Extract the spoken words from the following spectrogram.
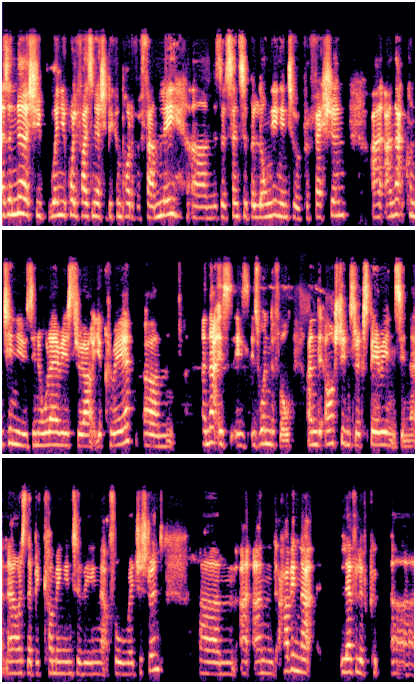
as a nurse, you, when you qualify as a nurse, you become part of a family. Um, there's a sense of belonging into a profession, and, and, that continues in all areas throughout your career. Um, and that is, is, is wonderful. And our students are experiencing that now as they're becoming into being that full registrant, um, and, having that level of uh,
